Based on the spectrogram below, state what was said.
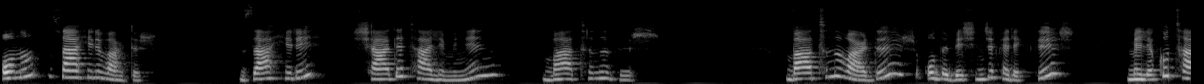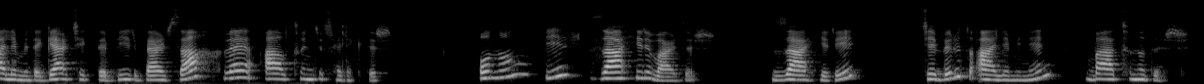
Onun zahiri vardır. Zahiri şehadet aleminin batınıdır. Batını vardır, o da beşinci felektir. Melekut alemi de gerçekte bir berzah ve altıncı felektir. Onun bir zahiri vardır. Zahiri, ceberut aleminin batınıdır.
